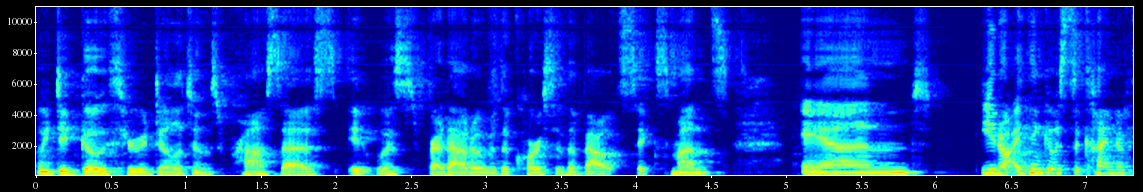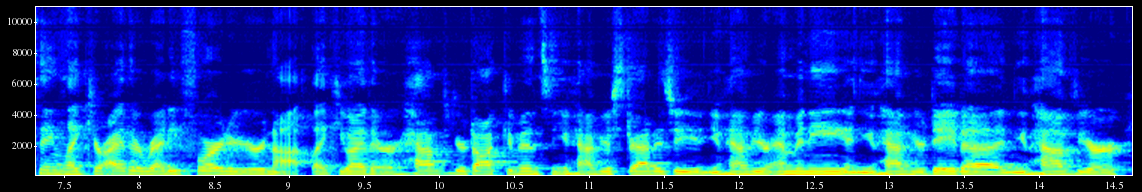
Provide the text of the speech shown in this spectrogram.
We did go through a diligence process. It was spread out over the course of about six months. And, you know, I think it was the kind of thing like you're either ready for it or you're not. Like you either have your documents and you have your strategy and you have your M&E and you have your data and you have your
